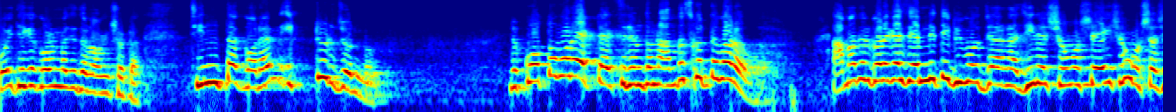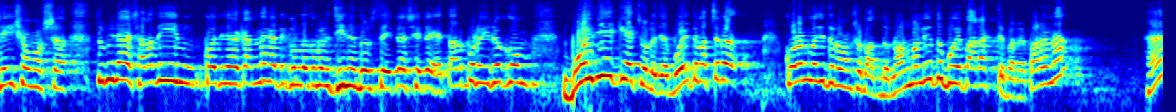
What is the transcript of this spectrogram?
বই থেকে কোরআন মাজিদের অংশটা। চিন্তা করেন একটুর জন্য। কত বড় একটা অ্যাক্সিডেন্ট তোমরা আন্দাজ করতে পারো? আমাদের ঘরে গেছে এমনিতেই বিপদ যায় না। জিনের সমস্যা এই সমস্যা সেই সমস্যা। তুমি না সারাদিন কয়দিন কান্নাকাটি করলে তোমার জিনে ধরছে এটা সেটা। তারপরে এরকম বই দিয়ে কে চলে যায়? বইতে বাচ্চারা কোরআন মাজিদের অংশ বাধ্য নর্মালিও তো বই পা রাখতে পারে। পারে না? হ্যাঁ?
